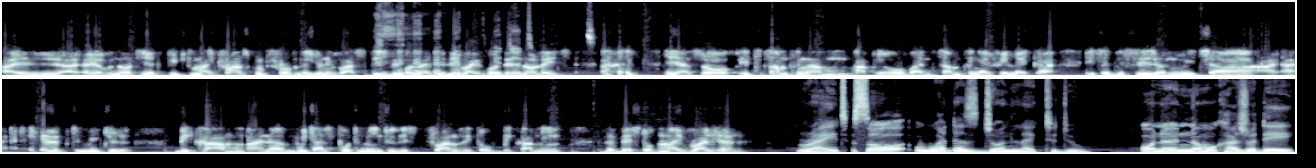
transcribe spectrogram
I, I I have not yet picked my transcript from the university because I believe I got the did? knowledge. yeah, so it's something I'm happy over and something I feel like uh, it's a decision which uh, I, I helped me to become and uh, which has put me into this transit of becoming the best of my version. Right. So, what does John like to do on a normal casual day?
